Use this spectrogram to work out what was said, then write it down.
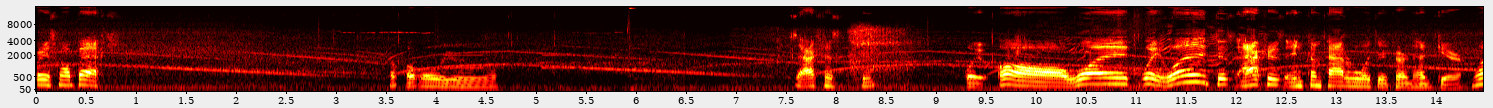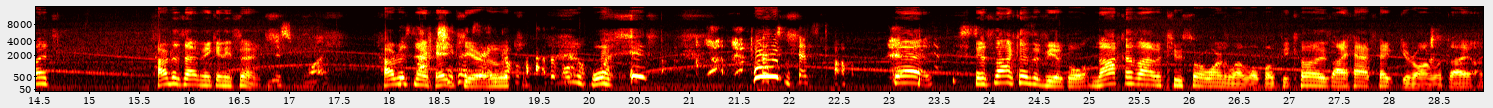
raise my back. Oh, oh, oh, you. This actress. Wait, oh, what? Wait, what? This actress incompatible with your current headgear. What? How does that make any sense? This what? How does This my headgear? is Which, incompatible. what? That's just up. Yeah, it's not because of the vehicle, not because I have a two-star warning level, but because I have headgear on, which I, I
